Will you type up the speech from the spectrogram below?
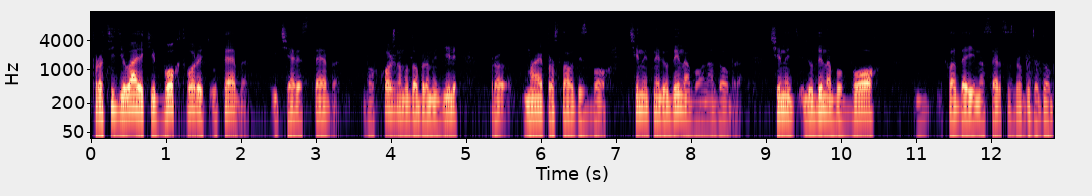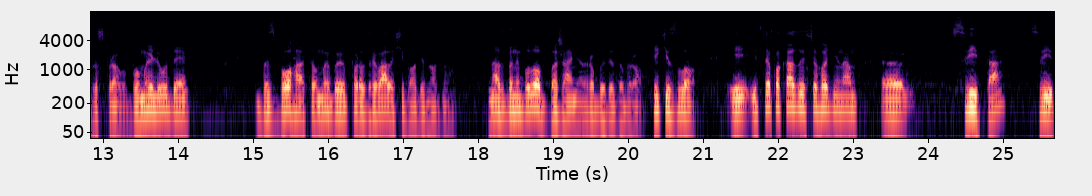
про ті діла, які Бог творить у тебе і через тебе. Бо в кожному доброму ділі має прославитись Бог. Чинить не людина, бо вона добра. Чинить людина, бо Бог кладе їй на серце зробити добру справу. Бо ми люди без Бога, то ми би порозривали хіба один одного. У нас би не було бажання робити добро, тільки зло. І, і це показує сьогодні нам е, світ, та? світ.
